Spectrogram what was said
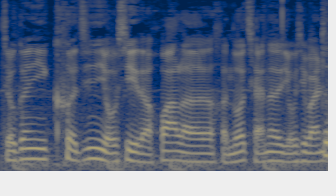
就跟一氪金游戏的花了很多钱的游戏玩家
